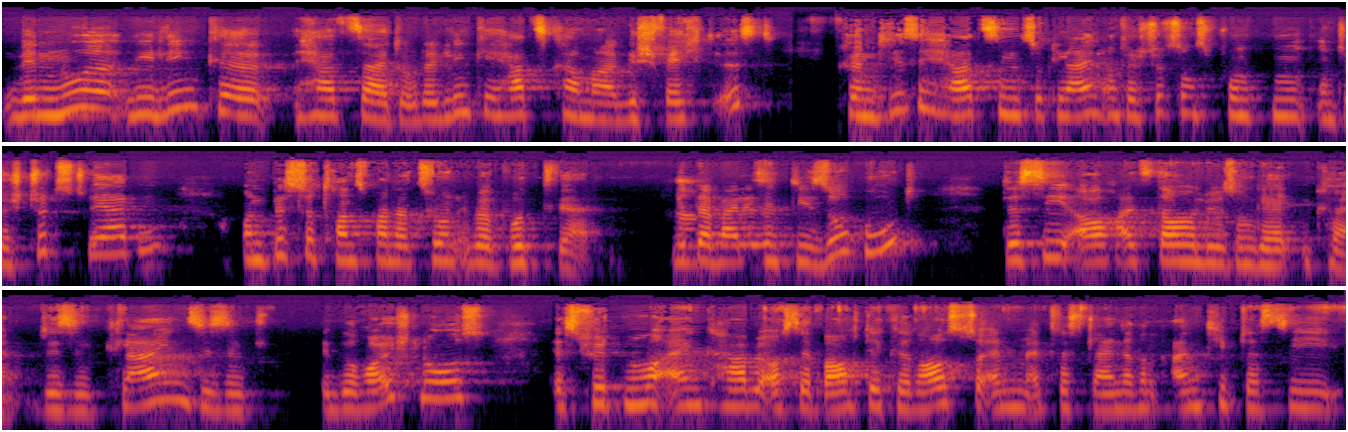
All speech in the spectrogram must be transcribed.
wenn nur die linke Herzseite oder die linke Herzkammer geschwächt ist, können diese Herzen so kleinen Unterstützungspumpen unterstützt werden und bis zur Transplantation überbrückt werden. Mittlerweile sind die so gut, dass sie auch als Dauerlösung gelten können. Sie sind klein, sie sind geräuschlos. Es führt nur ein Kabel aus der Bauchdecke raus zu einem etwas kleineren Antrieb, das sie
